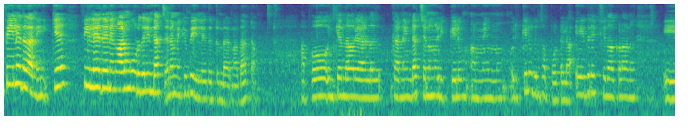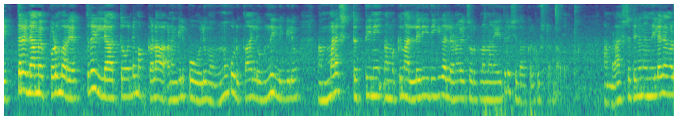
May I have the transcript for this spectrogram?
ഫീൽ ചെയ്ത കാരണം എനിക്ക് ഫീൽ ചെയ്തതിനേക്കാളും കൂടുതൽ എന്റെ അച്ഛനും അമ്മയ്ക്കും ഫീൽ ചെയ്തിട്ടുണ്ടായിരുന്നു. അതാട്ടോ. അപ്പോൾ എനിക്ക് എന്താ പറയാനുള്ളത്? കാരണം എന്റെ അച്ഛനൊന്നും ഒരിക്കലും അമ്മയൊന്നും ഒരിക്കലും ഇതിന് സപ്പോർട്ടല്ല ഏത് രക്ഷിതാക്കളാണ്? എത്ര എന്റെ അമ്മ എപ്പോഴും പറയും എത്ര ഇല്ലാത്തവന്റെ മക്കളാണെങ്കിൽ പോലും ഒന്നും കൊടുക്കാനില്ല ഒന്നുമില്ലെങ്കിലും നമ്മളെ ഇഷ്ടത്തിന് നമുക്ക് നല്ല രീതിക്ക് കല്യാണം കഴിച്ചു കൊടുക്കണം എന്നാണ് ഏത് രക്ഷിതാക്കൾക്കും ഇഷ്ടമുണ്ടാവുക നമ്മളെ ഇഷ്ടത്തിന് നിന്നില്ല ഞങ്ങൾ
